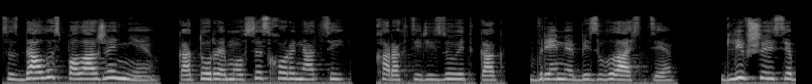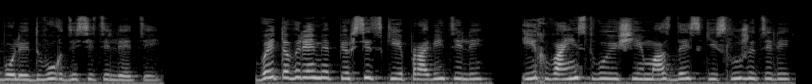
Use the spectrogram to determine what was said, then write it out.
создалось положение, которое Мосес Хоренаций характеризует как время безвластия, длившееся более двух десятилетий. В это время персидские правители их воинствующие маздейские служители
